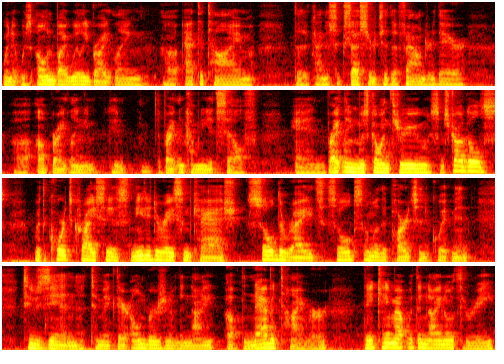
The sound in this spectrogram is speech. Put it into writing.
when it was owned by Willie Breitling uh, at the time, the kind of successor to the founder there uh, of Breitling, in, the Breitling company itself. And Breitling was going through some struggles with the quartz crisis, needed to raise some cash, sold the rights, sold some of the parts and equipment to Sinn to make their own version of the nine, of the Navitimer. They came out with the 903.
